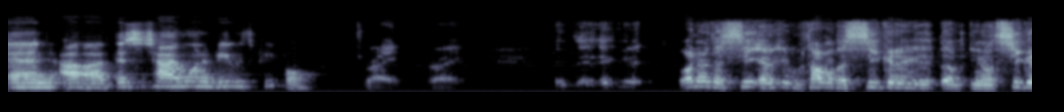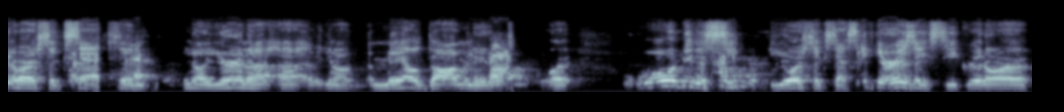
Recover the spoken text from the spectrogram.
And uh, this is how I want to be with people. Right. Right. what are the secret? We're talking about the secret of you know secret of our success, and you know you're in a, a you know a male dominated sport. What would be the secret to your success, if there is a secret, or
